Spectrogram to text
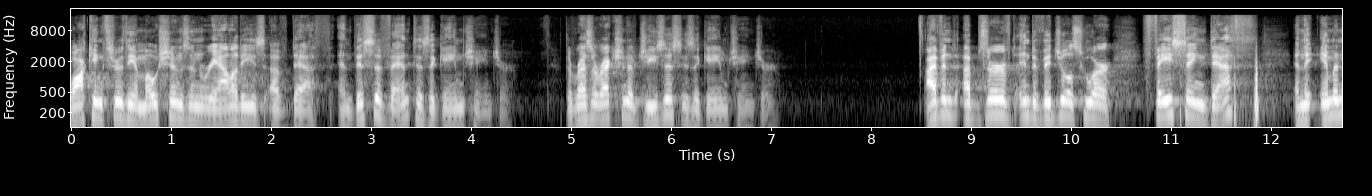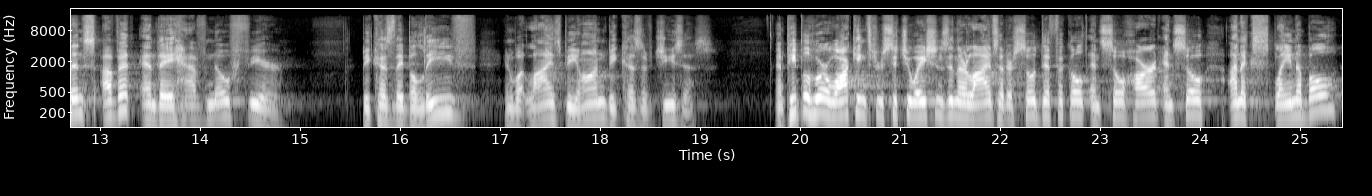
walking through the emotions and realities of death. And this event is a game changer. The resurrection of Jesus is a game changer. I've observed individuals who are facing death and the imminence of it, and they have no fear because they believe in what lies beyond because of Jesus. And people who are walking through situations in their lives that are so difficult and so hard and so unexplainable,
